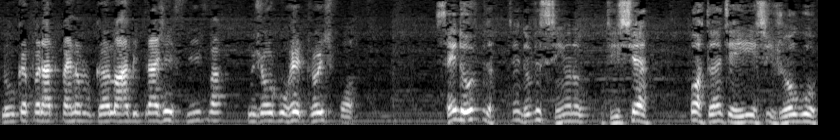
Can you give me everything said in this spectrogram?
no Campeonato Pernambucano, a arbitragem FIFA no jogo Retro Esporte. Sem dúvida, sem dúvida sim, uma notícia Importante aí esse jogo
